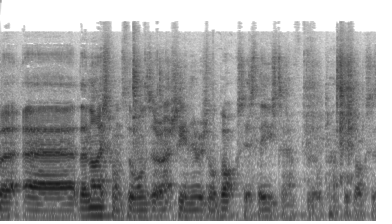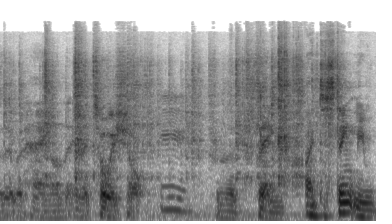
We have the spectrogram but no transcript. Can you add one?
But uh, the nice ones, the ones that are actually in the original boxes, they used to have little plastic boxes that would hang on in a toy shop from the thing. I distinctly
